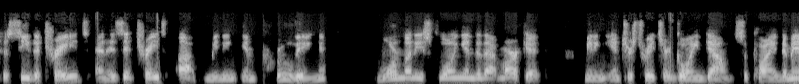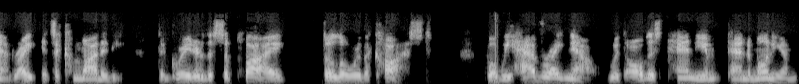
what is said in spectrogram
to see the trades. And is it trades up, meaning improving? More money is flowing into that market, meaning interest rates are going down, supply and demand, right? It's a commodity. The greater the supply, the lower the cost what we have right now with all this pandem- pandemonium,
